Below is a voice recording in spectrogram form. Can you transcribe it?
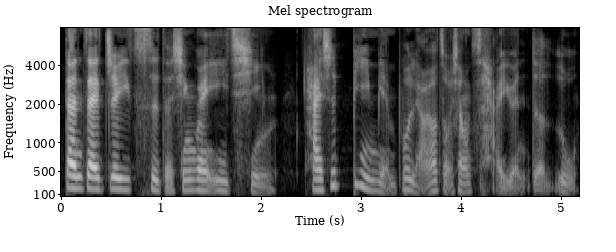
但在这一次的新冠疫情。还是避免不了要走向裁员的路。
